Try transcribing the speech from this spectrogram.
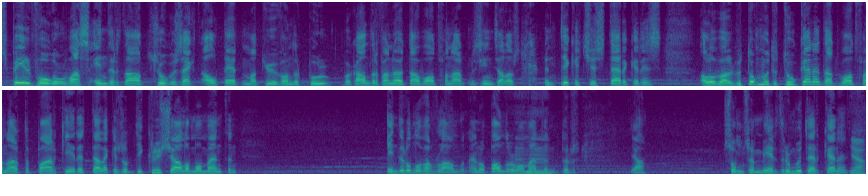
speelvogel was inderdaad zogezegd altijd Mathieu van der Poel. We gaan ervan uit dat Wout van Aert misschien zelfs een tikketje sterker is. Alhoewel we toch moeten toekennen dat Wout van Aert een paar keren telkens op die cruciale momenten in de Ronde van Vlaanderen en op andere mm -hmm. momenten er ja, soms een meerdere moet herkennen. Ja.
